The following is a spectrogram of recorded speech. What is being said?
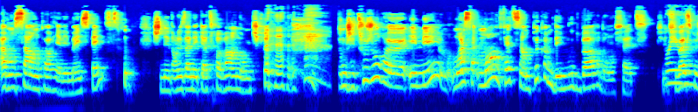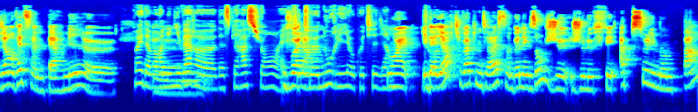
Avant ça encore, il y avait MySpace. je suis née dans les années 80, donc donc j'ai toujours aimé. Moi, ça, moi en fait, c'est un peu comme des moodboards en fait. Tu, vois ce que j'ai En fait, ça me permet oui, d'avoir un univers euh, d'inspiration et voilà. qui te nourrit au quotidien. Ouais. Et d'ailleurs, tu vois, Pinterest, c'est un bon exemple. Je, je le fais absolument pas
